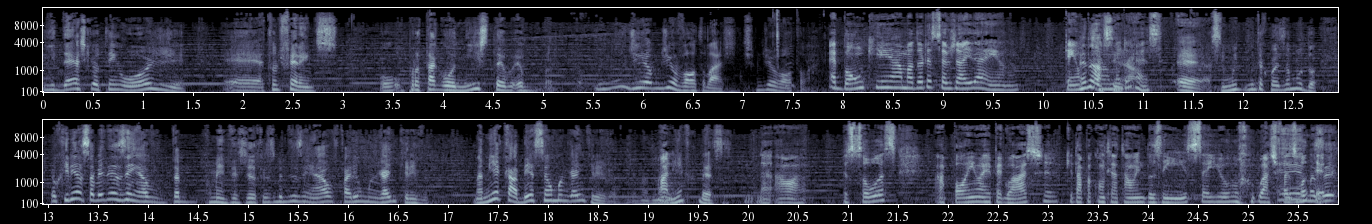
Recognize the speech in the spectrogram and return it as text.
e ideias que eu tenho hoje é, são diferentes. O, o protagonista, eu, eu, um, dia, um dia eu volto lá, gente. Um dia eu volto lá. É bom que amadureceu já a ideia, né? Tem um É, não, assim, amadurece. É, assim, muita, coisa mudou. Eu queria saber desenhar, eu até comentei esse dia, eu queria saber desenhar, eu faria um mangá incrível. Na minha cabeça é um mangá incrível. Na, Olha. minha cabeça. Ó, pessoas apoiam o RP Guacha, que dá pra contratar um desenhista e o Guacha faz É, o mas, roteiro. eu,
